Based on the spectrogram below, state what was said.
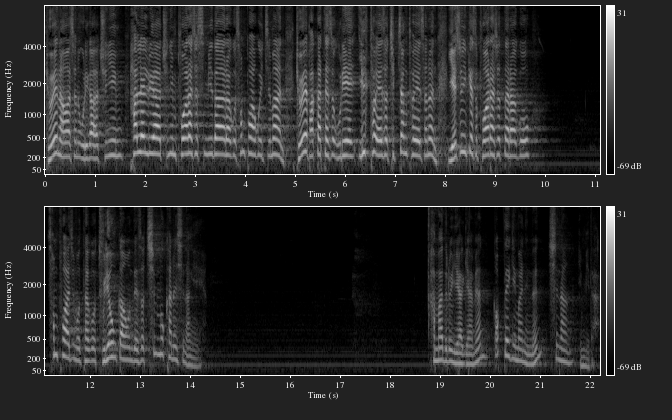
교회 나와서는 우리가 주님, 할렐루야, 주님 부활하셨습니다라고 선포하고 있지만, 교회 바깥에서 우리의 일터에서, 직장터에서는 예수님께서 부활하셨다라고 선포하지 못하고 두려움 가운데서 침묵하는 신앙이에요. 한마디로 이야기하면 껍데기만 있는 신앙입니다.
